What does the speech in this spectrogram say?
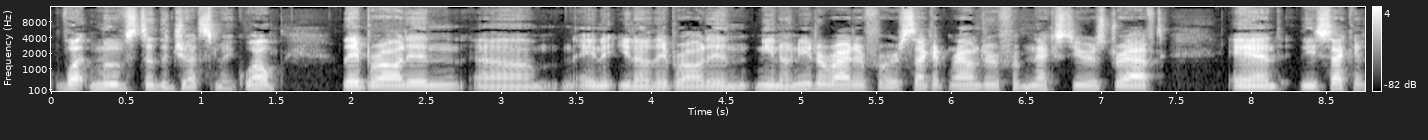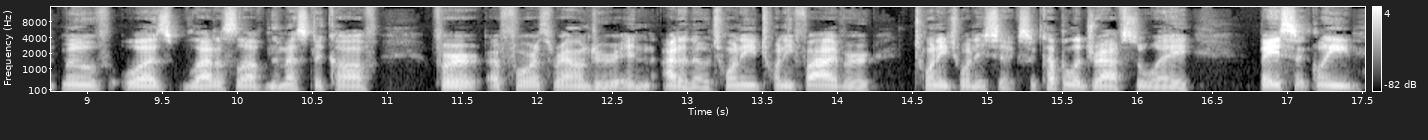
what moves did the Jets make? Well, they brought in, um, you know, they brought in Nino Niederreiter for a second rounder from next year's draft, and the second move was Vladislav Namestnikov for a fourth rounder in, I don't know, 2025 or 2026, a couple of drafts away. Basically,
